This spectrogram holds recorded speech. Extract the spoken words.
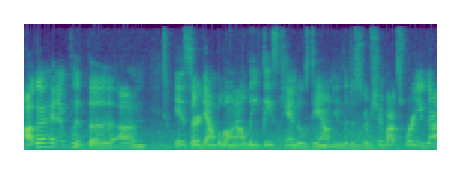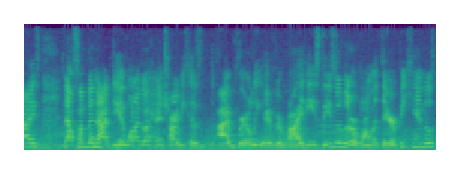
I'll go ahead and put the um, insert down below and I'll link these candles down in the description box for you guys. Now something I did want to go ahead and try because I rarely ever buy these. These are the aromatherapy candles.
